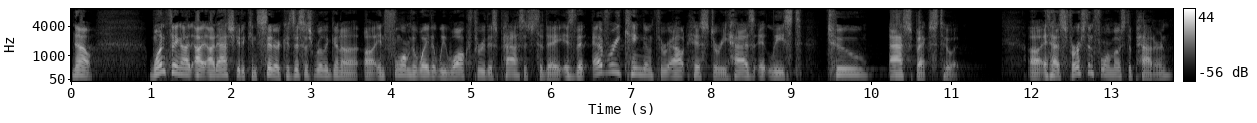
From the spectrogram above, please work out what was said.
Now, one thing I'd, I'd, ask you to consider, because this is really going to uh, inform the way that we walk through this passage today, is that every kingdom throughout history has at least two aspects to it. Uh, it has first and foremost a pattern,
